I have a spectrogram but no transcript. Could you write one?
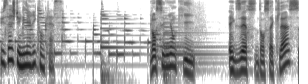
Usage du numérique en classe. L'enseignant qui exerce dans sa classe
